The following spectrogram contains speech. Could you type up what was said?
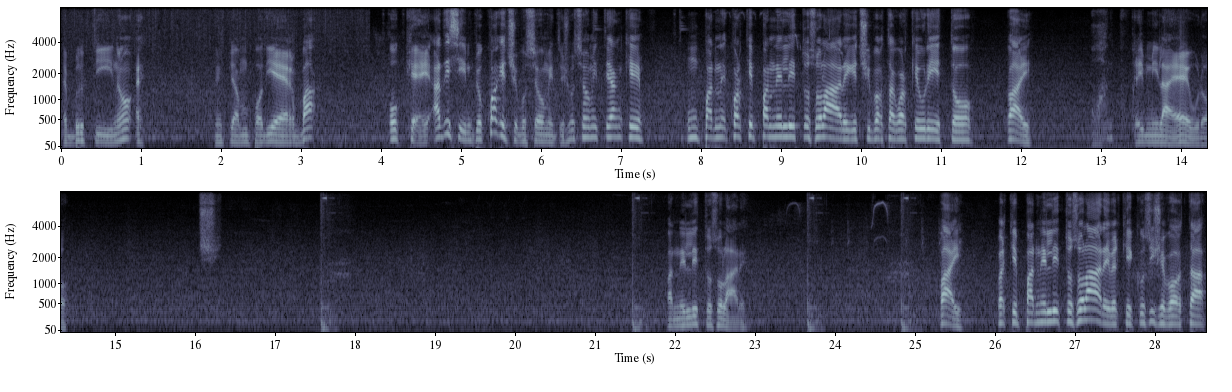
è bruttino. Ecco, riempiamo un po' di erba. Ok, ad esempio, qua che ci possiamo mettere? Ci possiamo mettere anche panne qualche pannelletto solare che ci porta qualche uretto. Vai. 93.000 euro. Pannelletto solare. Vai. Qualche pannelletto solare perché così ci porta...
